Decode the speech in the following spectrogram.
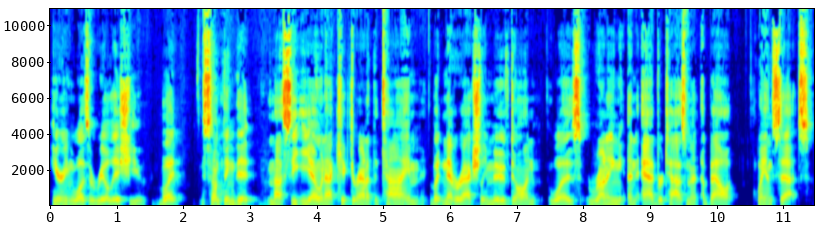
hearing was a real issue. But something that my CEO and I kicked around at the time, but never actually moved on, was running an advertisement about lancets,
